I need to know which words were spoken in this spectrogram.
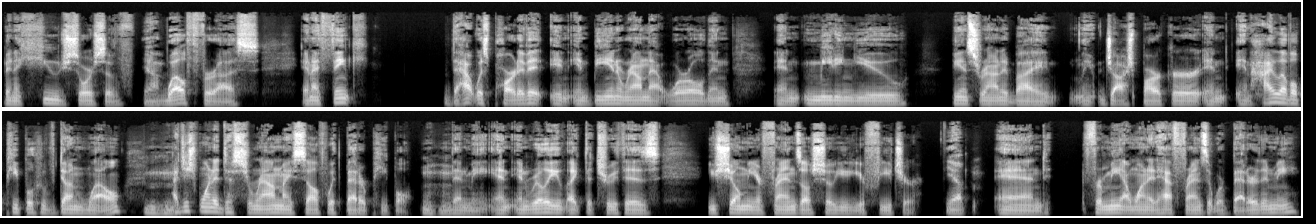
been a huge source of Yeah. wealth for us. And I think that was part of it in in being around that world and and meeting you being surrounded by Josh Barker and and high level people who've done well. Mhm. I just wanted to surround myself with better people Mhm. than me. And and really like the truth is you show me your friends, I'll show you your future. Yep. And for me, I wanted to have friends that were better than me.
